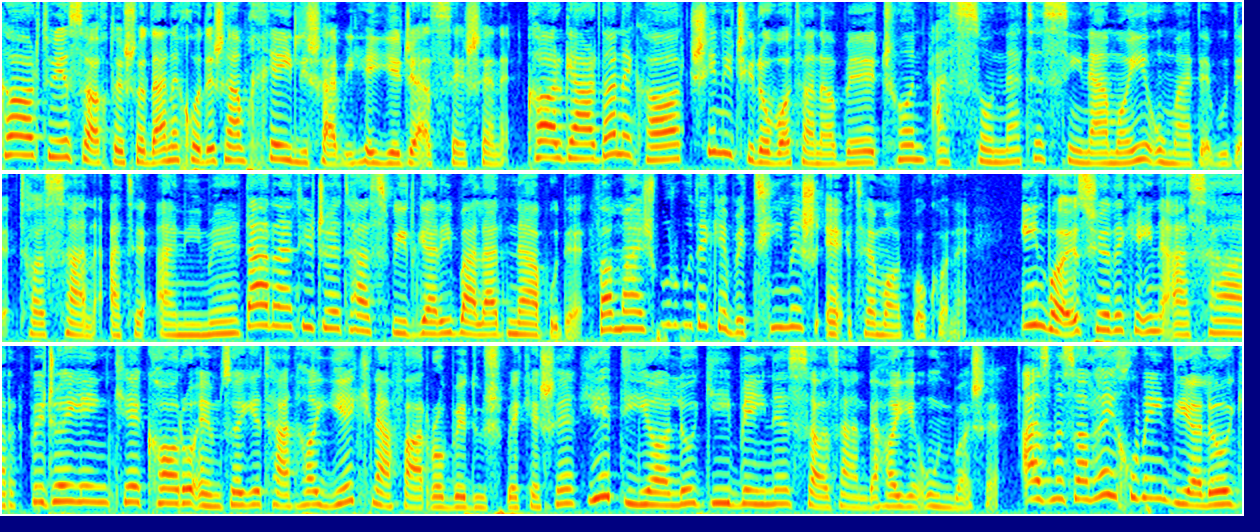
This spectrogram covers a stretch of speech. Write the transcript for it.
کار توی ساخته شدن خودش هم خیلی شبیه یه جز سشنه. کارگردان کار شینیچیرو واتانابه چون از سنت سینمایی اومده بوده تا صنعت انیمه در نتیجه تصویرگری بلد نبوده و مجبور بوده که به تیمش اعتماد بکنه. این باعث شده که این اثر به جای اینکه کار و امضای تنها یک نفر رو به دوش بکشه یه دیالوگی بین سازنده های اون باشه. از مثال های خوب این دیالوگ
